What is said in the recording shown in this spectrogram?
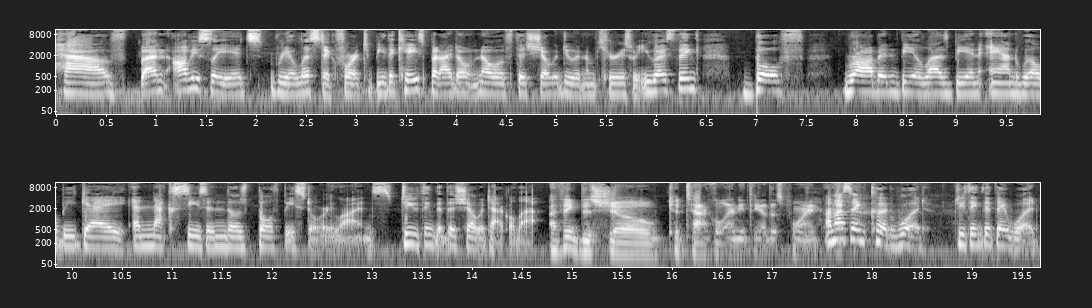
have, and obviously it's realistic for it to be the case, but I don't know if this show would do it. and I'm curious what you guys think. Both Robin be a lesbian and Will be gay, and next season those both be storylines. Do you think that this show would tackle that? I think this show could tackle anything at this point. I'm not saying could, would. Do you think that they would,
